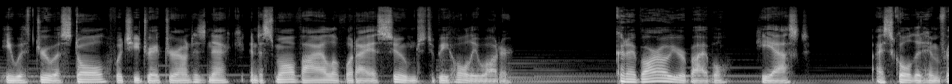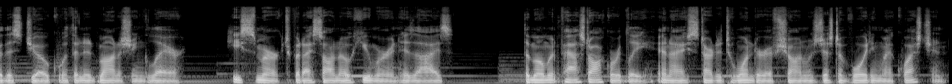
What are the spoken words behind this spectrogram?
He withdrew a stole, which he draped around his neck, and a small vial of what I assumed to be holy water. Could I borrow your Bible? he asked. I scolded him for this joke with an admonishing glare. He smirked, but I saw no humor in his eyes. The moment passed awkwardly, and I started to wonder if Sean was just avoiding my question.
